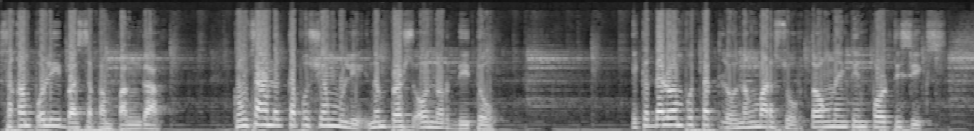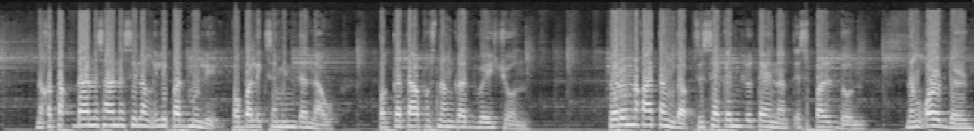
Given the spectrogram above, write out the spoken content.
sa Camp Olivas sa Pampanga kung saan nagtapos siyang muli ng first honor dito. Ikadalawamput-tatlo ng Marso taong 1946, nakatakda na sana silang ilipad muli pabalik sa Mindanao pagkatapos ng graduation. Pero nakatanggap si Second Lieutenant Espaldon ng order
